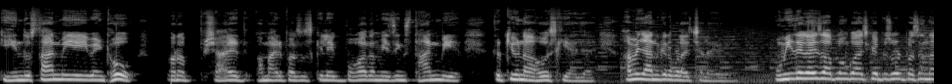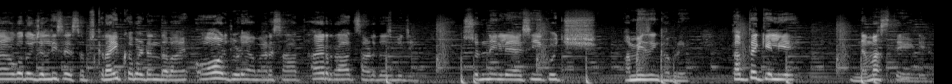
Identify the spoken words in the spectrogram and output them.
कि हिंदुस्तान में ये इवेंट हो और अब शायद हमारे पास उसके लिए एक बहुत अमेजिंग स्थान भी है तो क्यों ना होस्ट किया जाए? हमें जानकर बड़ा अच्छा लगेगा। उम्मीद है गाइज़ आप लोगों को आज का एपिसोड पसंद आया होगा तो जल्दी से सब्सक्राइब का बटन दबाएँ और जुड़े हमारे साथ हर रात साढ़े दस बजे सुनने के लिए ऐसी कुछ अमेजिंग खबरें। तब तक के लिए नमस्ते इंडिया।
